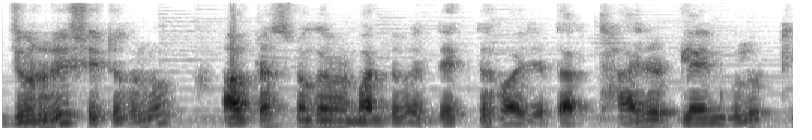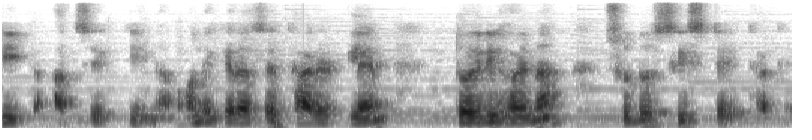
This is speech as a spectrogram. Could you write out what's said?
জরুরি সেটা হলো আলট্রাসোনোগ্রামের মাধ্যমে দেখতে হয় যে তার থাইরয়েড গ্ল্যান্ডগুলো ঠিক আছে কি না অনেকের আছে থাইরয়েড গ্ল্যান্ড তৈরি হয় না, শুধু সিস্টেই থাকে।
